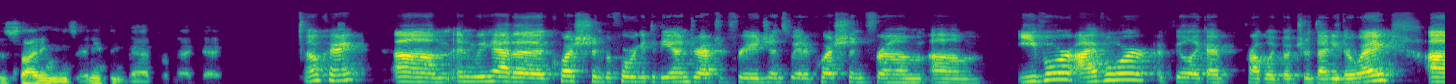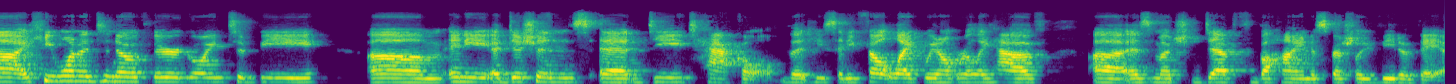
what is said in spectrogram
this signing means anything bad for Matt Gay. Okay. Um, and we had a question before we get to the undrafted free agents. We had a question from um, Ivor, Ivor, I feel like I probably butchered that either way. Uh, he wanted to know if there are going to be um, any additions at D tackle that he said he felt like we don't really have uh, as much depth behind, especially Vita Vea.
